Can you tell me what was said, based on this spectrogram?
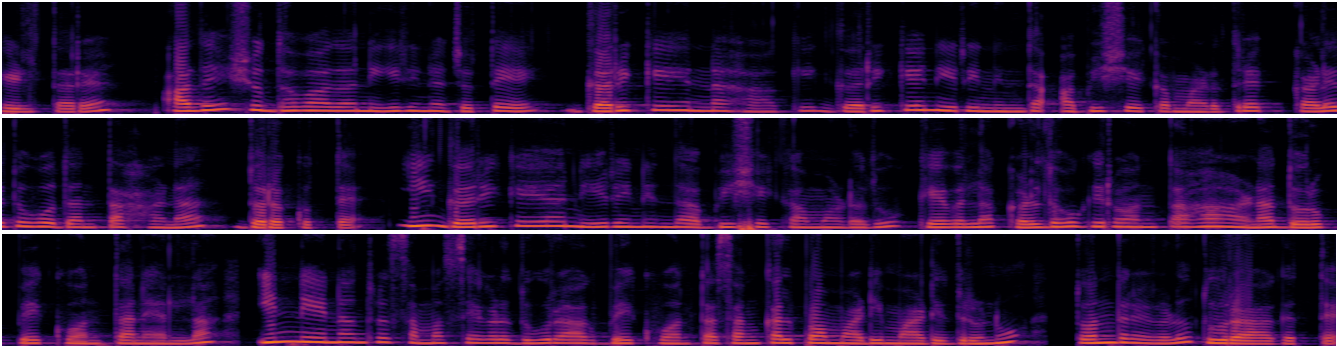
ಹೇಳ್ತಾರೆ. ಅದೇ ಶುದ್ಧವಾದ ನೀರಿನ ಜೊತೆ ಗರಿಕೆಯನ್ನು ಹಾಕಿ ಗರಿಕೆ ನೀರಿನಿಂದ ಅಭಿಷೇಕ ಮಾಡಿದ್ರೆ ಕಳೆದು ಹೋದಂಥ ಹಣ ದೊರಕುತ್ತೆ. ಈ ಗರಿಕೆಯ ನೀರಿನಿಂದ ಅಭಿಷೇಕ ಮಾಡೋದು ಕೇವಲ ಕಳೆದು ಹೋಗಿರುವಂತಹ ಹಣ ದೊರಕಬೇಕು ಅಂತಾನೆ ಅಲ್ಲ, ಇನ್ನೇನಾದರೂ ಸಮಸ್ಯೆಗಳು ದೂರ ಆಗಬೇಕು ಅಂತ ಸಂಕಲ್ಪ ಮಾಡಿ ಮಾಡಿದ್ರೂ ತೊಂದರೆಗಳು ದೂರ ಆಗುತ್ತೆ.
